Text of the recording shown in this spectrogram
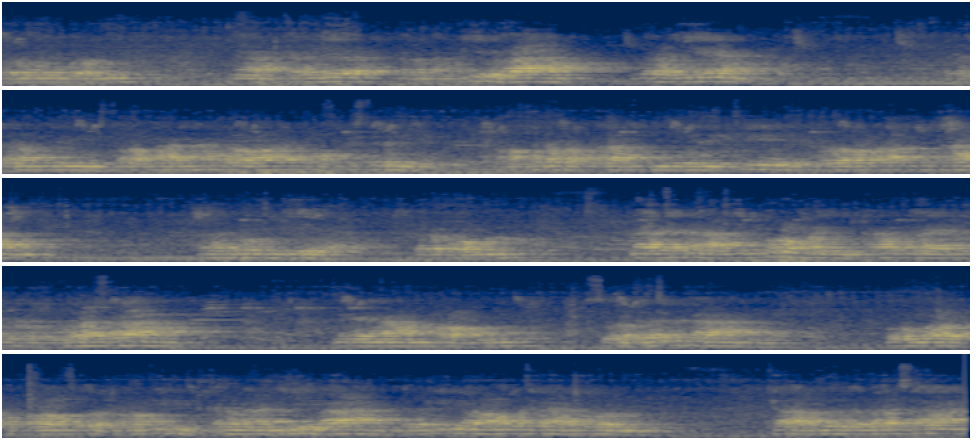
ประเมินผลงานการเลือกกำลังที่อยู่บ้านยอดเยี่ยมประจำปี2564ของจังหวัดปราจีนบุรีที่เคารพรักทุกท่านท่านผู้มีเกียรติกระผม ในขณะที่พวกมาอยู่ข้ามแรงรับสร้างในนามของส่วนราชการองค์กรปกครองส่วนท้องถิ่นกำลังที่บ้านและพี่น้องประชาชนชาวอำเภอรับสร้าง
